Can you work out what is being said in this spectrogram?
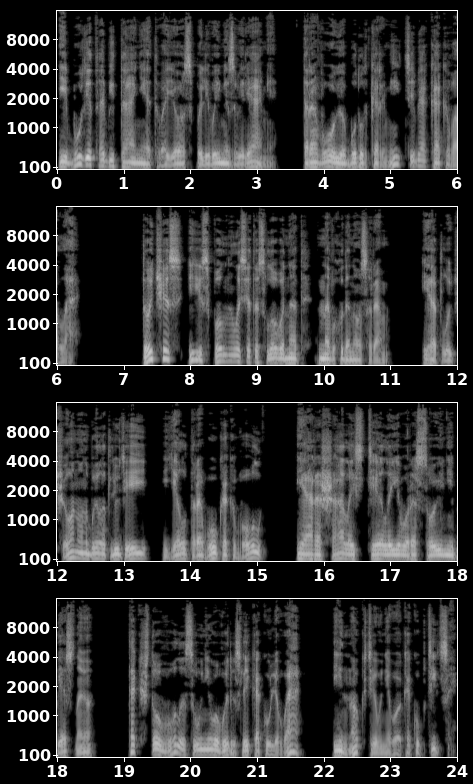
и будет обитание твое с полевыми зверями, травою будут кормить тебя, как вала. Тотчас и исполнилось это слово над Навуходоносором, и отлучен он был от людей, ел траву, как вол, и орошалось тело его росою небесную, так что волосы у него выросли, как у льва, и ногти у него, как у птицы.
